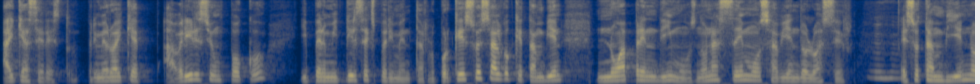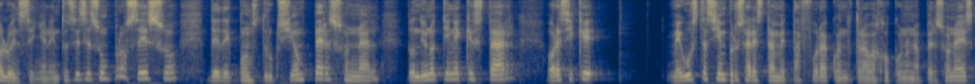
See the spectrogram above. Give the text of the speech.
hay que hacer esto. Primero hay que abrirse un poco y permitirse experimentarlo, porque eso es algo que también no aprendimos, no nacemos sabiéndolo hacer. Eso también nos lo enseñan. Entonces es un proceso de deconstrucción personal donde uno tiene que estar, ahora sí que me gusta siempre usar esta metáfora cuando trabajo con una persona, es,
